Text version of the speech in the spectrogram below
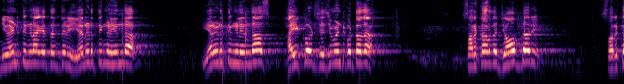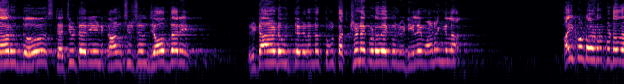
ನೀವು ಎಂಟು ತಿಂಗಳಾಗೈತೆ ಅಂತೀರಿ ಎರಡು ತಿಂಗಳಿಂದ ಎರಡು ತಿಂಗಳಿಂದ ಹೈಕೋರ್ಟ್ ಜಜ್ಮೆಂಟ್ ಕೊಟ್ಟದ. ಸರ್ಕಾರದ ಜವಾಬ್ದಾರಿ. ಸರ್ಕಾರದ್ದು ಸ್ಟ್ಯಾಚ್ಯೂಟರಿ ಅಂಡ್ ಕಾನ್ಸ್ಟಿಟ್ಯೂಷನ್ ಜವಾಬ್ದಾರಿ. ರಿಟೈರ್ಡ್ ಹುದ್ದೆಗಳನ್ನು ತುಂಬ ತಕ್ಷಣ ಕೊಡಬೇಕು, ನೀವು ಡಿಲೇ ಮಾಡಂಗಿಲ್ಲ. ಹೈಕೋರ್ಟ್ ಆರ್ಡರ್ ಕೊಟ್ಟದ.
